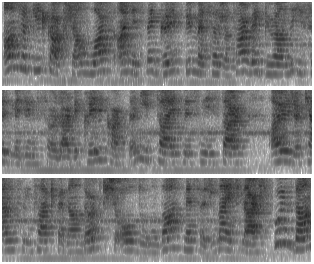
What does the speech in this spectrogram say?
Ancak ilk akşam Lars annesine garip bir mesaj atar ve güvende hissetmediğini söyler ve kredi kartlarını iptal etmesini ister. Ayrıca kendisini takip eden 4 kişi olduğunu da mesajına ekler. Bu yüzden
